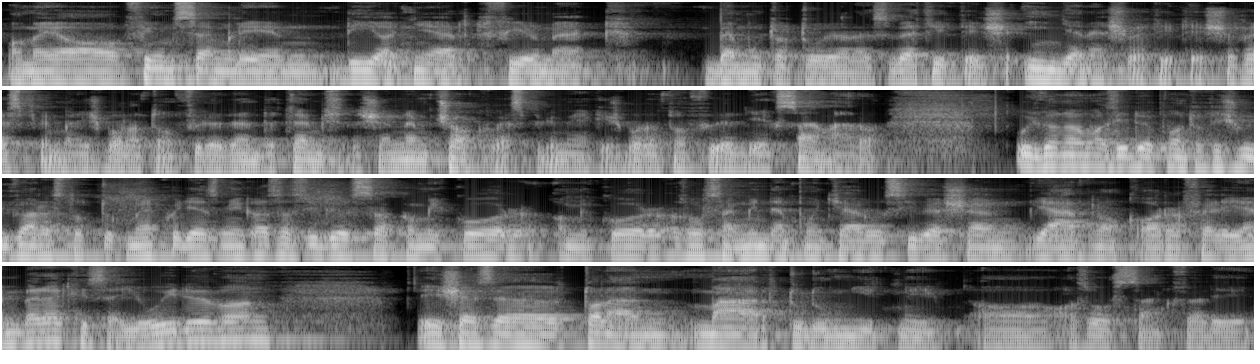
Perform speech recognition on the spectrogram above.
amely a filmszemlén díjat nyert filmek bemutatója lesz, vetítése, ingyenes vetítése Veszprémben és Balatonfüreden, de természetesen nem csak Veszprémiek és Balatonfürediek számára. Úgy gondolom az időpontot is úgy választottuk meg, hogy ez még az az időszak, amikor, amikor az ország minden pontjáról szívesen járnak arra felé emberek, hiszen jó idő van, és ezzel talán már tudunk nyitni az ország felé.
